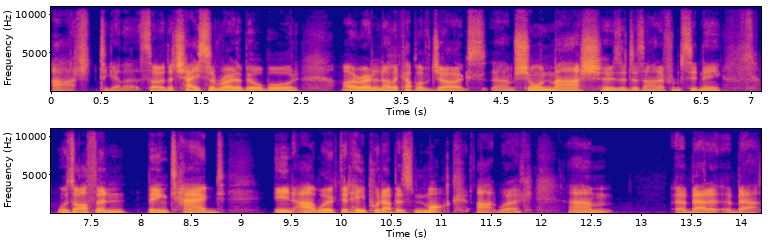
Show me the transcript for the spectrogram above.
art together. So the Chaser wrote a billboard. I wrote another couple of jokes. Um, Sean Marsh, who's a designer from Sydney, was often being tagged in artwork that he put up as mock artwork um, about a, about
